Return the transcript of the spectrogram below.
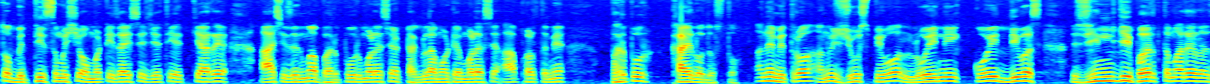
તો બધી સમસ્યાઓ મટી જાય છે, જેથી અત્યારે આ સિઝનમાં ભરપૂર મળે છે, ઢગલા મોઢે મળે છે. આ ફળ તમે ભરપૂર ખાઈ લો દોસ્તો. અને મિત્રો, આનું જ્યુસ પીવો. લોહીની કોઈ દિવસ જિંદગીભર તમારે,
